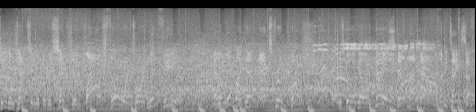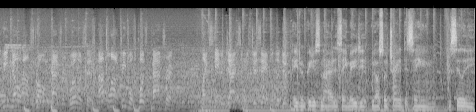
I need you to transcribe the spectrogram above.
Steven Jackson with the reception plows forward toward midfield. And it looked like that extra push is going to get a big. He's still not down. Let me tell you something. We know how strong Patrick Willis is. Not a lot of people push Patrick like Steven Jackson was just able to do. Adrian Peterson and I had the same agent. We also trained at the same facility.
